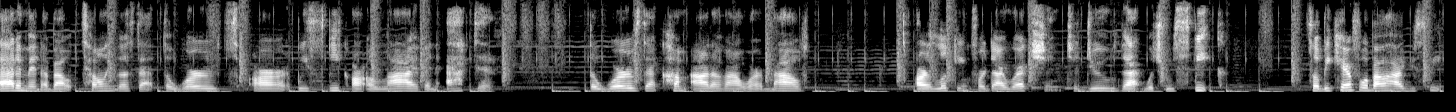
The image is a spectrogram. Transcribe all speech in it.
adamant about telling us that the words are we speak are alive and active. The words that come out of our mouth are looking for direction to do that which we speak. So be careful about how you speak.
